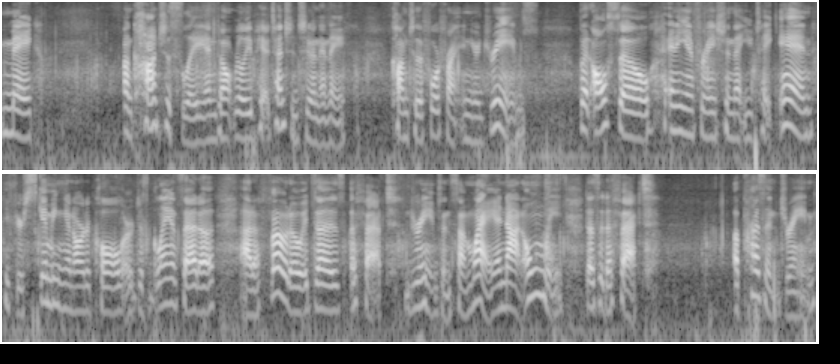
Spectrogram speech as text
make unconsciously and don't really pay attention to and then they come to the forefront in your dreams but also any information that you take in, if you're skimming an article or just glance at a, at a photo, it does affect dreams in some way. And not only does it affect a present dream,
